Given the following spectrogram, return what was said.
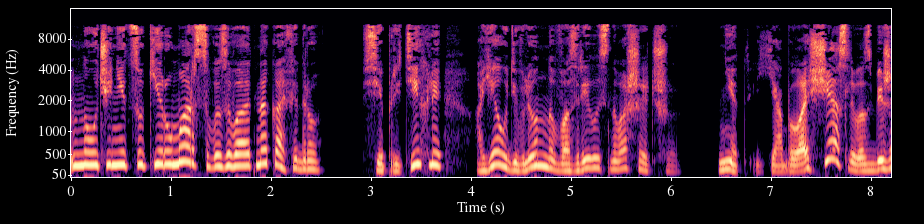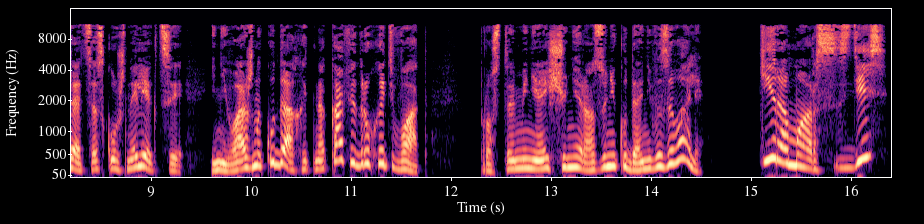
но ученицу Киру Марс вызывают на кафедру». Все притихли, а я удивленно возрилась на вошедшую. Нет, я была счастлива сбежать со скучной лекции, и неважно куда, хоть на кафедру, хоть в ад. Просто меня еще ни разу никуда не вызывали. «Кира Марс здесь?»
